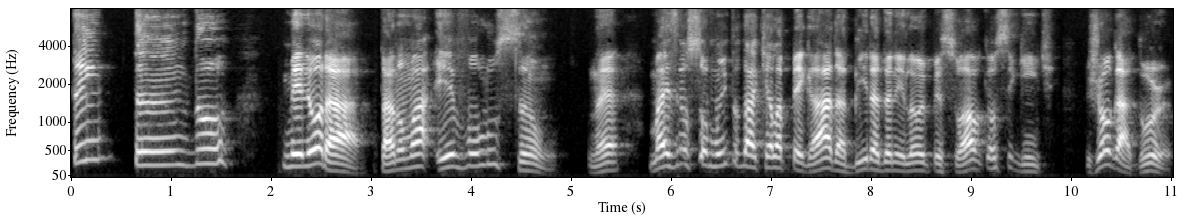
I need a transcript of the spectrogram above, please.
tentando melhorar. Tá numa evolução, né? Mas eu sou muito daquela pegada, Bira, Danilão e pessoal, que é o seguinte: jogador,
